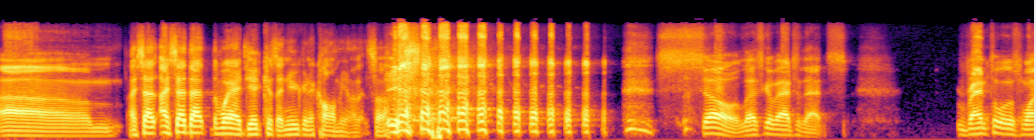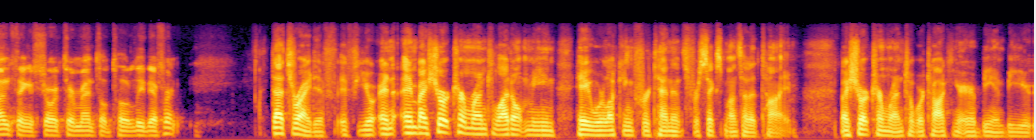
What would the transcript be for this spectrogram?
Um, I said I said that the way I did because I knew you're going to call me on it. So yeah. so let's go back to that. Rental is one thing. Short term rental totally different. That's right. If if you're and, and by short term rental, I don't mean hey we're looking for tenants for six months at a time. By short term rental, we're talking your Airbnb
